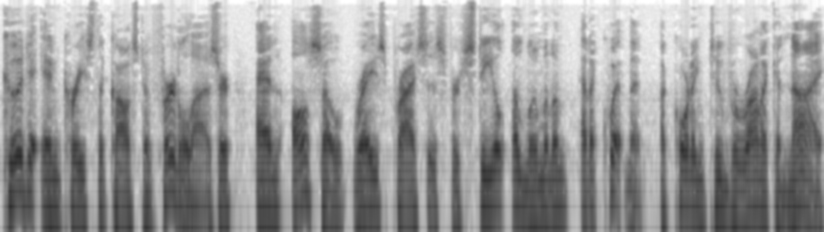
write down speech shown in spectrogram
could increase the cost of fertilizer and also raise prices for steel, aluminum, and equipment, according to Veronica Nigh,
